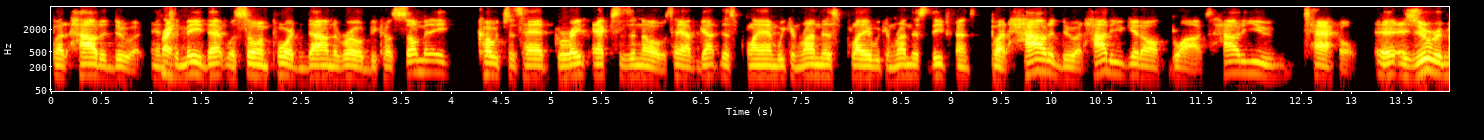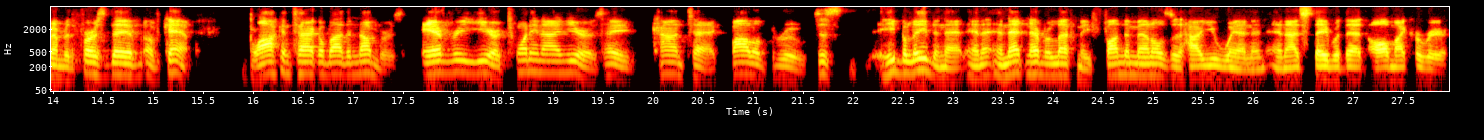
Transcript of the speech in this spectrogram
but how to do it. And right. to me, that was so important down the road because so many coaches had great X's and O's. Hey, I've got this plan. We can run this play. We can run this defense. But how to do it? How do you get off blocks? How do you tackle? As you remember, the first day of, of camp, block and tackle by the numbers every year 29 years. Hey contact follow through. Just he believed in that and, and that never left me. Fundamentals of how you win and, and i stayed with that all my career.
